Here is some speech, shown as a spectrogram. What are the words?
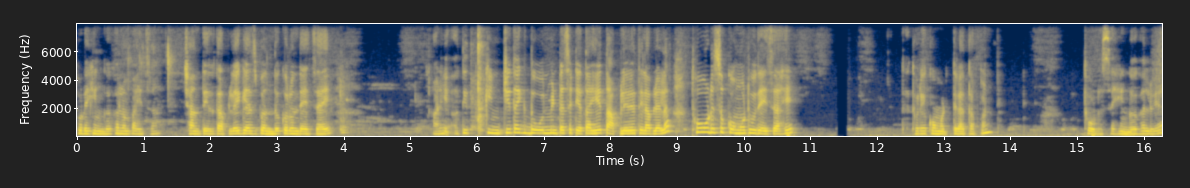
थोडं हिंग घालून पाहायचा. छान तेल तापलं आहे गॅस बंद करून द्यायचा आहे. आणि अति किंचित एक दोन मिनटासाठी आता हे तापलेलं तेल आपल्याला थोडंसं कोमट होऊ द्यायचं आहे. तर थोड्या कोमट तेलात आपण थोडंसं हिंग घालूया.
